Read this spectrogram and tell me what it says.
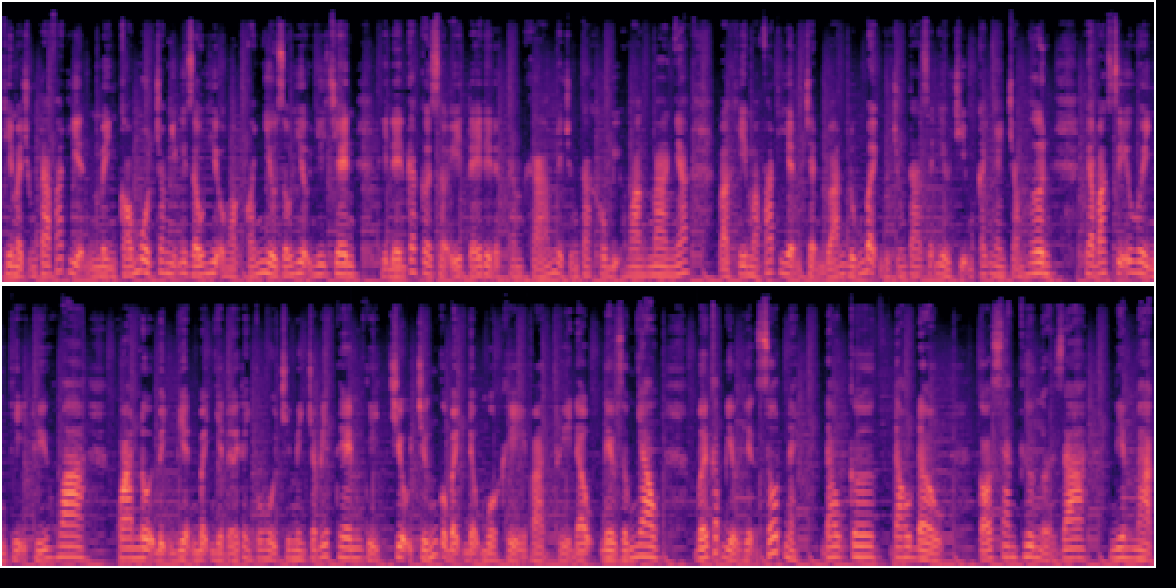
khi mà chúng ta phát hiện mình có một trong những cái dấu hiệu hoặc có nhiều dấu hiệu như trên thì đến các cơ sở y tế để được thăm khám để chúng ta không bị hoang mang nhé. Và khi mà phát hiện chẩn đoán đúng bệnh thì chúng ta sẽ điều trị một cách nhanh chóng hơn. Theo bác sĩ Huỳnh Thị Thúy Hoa, khoa nội bệnh viện bệnh nhiệt đới thành phố Hồ Chí Minh cho biết thêm thì triệu chứng của bệnh đậu mùa khỉ và thủy đậu đều giống nhau với các biểu hiện sốt này, đau cơ, đau đầu, có sang thương ở da, niêm mạc,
